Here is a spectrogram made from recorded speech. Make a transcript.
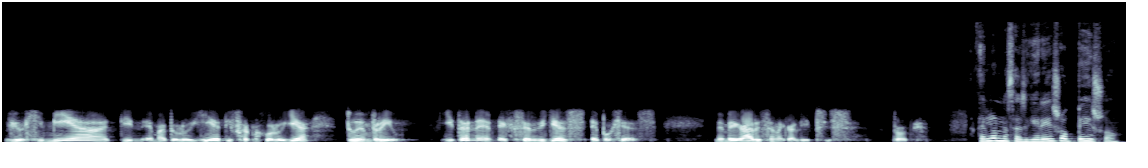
βιοχημία, την αιματολογία, τη φαρμακολογία του εμβρίου. Ήταν εξαιρετικές εποχές με μεγάλες ανακαλύψεις τότε. Θέλω να σας γυρίσω πίσω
